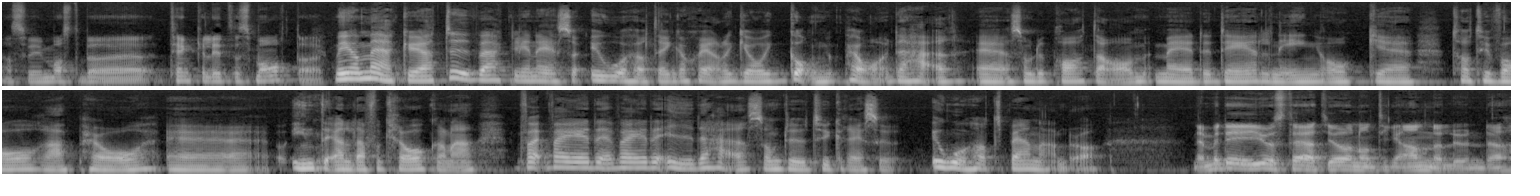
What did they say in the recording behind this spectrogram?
Alltså vi måste börja tänka lite smartare. Men jag märker ju att du verkligen är så oerhört engagerad och går igång på det här eh, som du pratar om med delning och eh, ta tillvara på, eh, inte elda för kråkorna. Va, vad, är det, vad är det i det här som du tycker är så oerhört spännande då? Nej men det är just det att göra någonting annorlunda.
